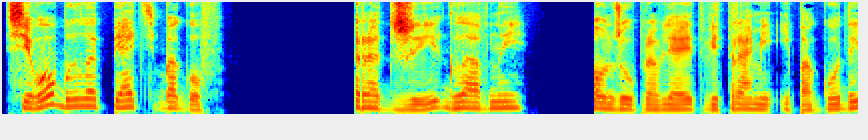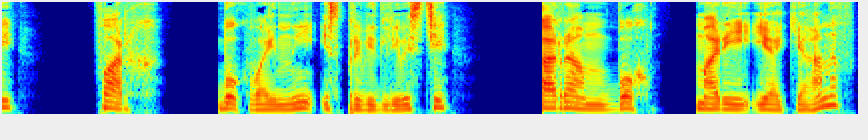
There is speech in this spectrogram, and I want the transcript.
Всего было пять богов. Раджи, главный, он же управляет ветрами и погодой, Фарх, бог войны и справедливости, Арам, бог морей и океанов,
